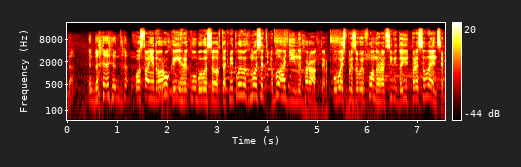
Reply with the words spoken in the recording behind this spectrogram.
да. Да, да. Останні два роки ігри клубу веселих та кмітливих носять благодійний характер. Увесь призовий фонд гравці віддають переселенцям,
